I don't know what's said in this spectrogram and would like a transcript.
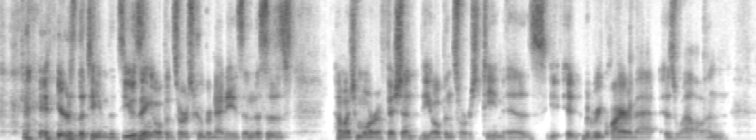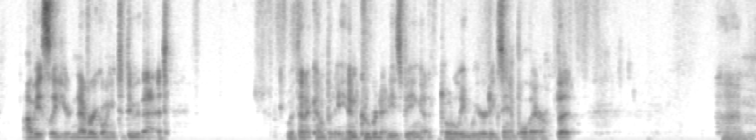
and here's the team that's using open source Kubernetes. And this is how much more efficient the open source team is. It would require that as well. And obviously you're never going to do that within a company and Kubernetes being a totally weird example there, but um,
